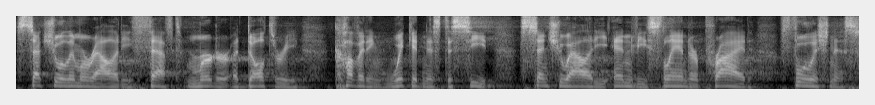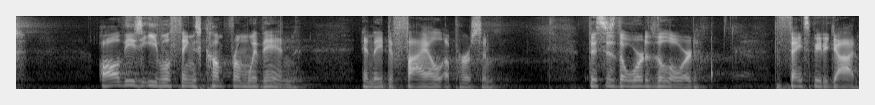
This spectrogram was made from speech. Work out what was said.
sexual immorality, theft, murder, adultery, coveting, wickedness, deceit, sensuality, envy, slander, pride, foolishness. All these evil things come from within and they defile a person. This is the word of the Lord. Thanks be to God.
